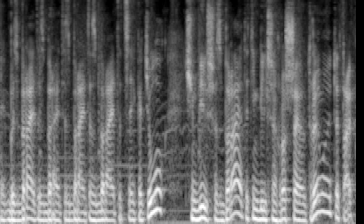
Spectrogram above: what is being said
якби збираєте, збираєте, збираєте, збираєте цей катілок. Чим більше збираєте, тим більше грошей отримуєте. Так,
